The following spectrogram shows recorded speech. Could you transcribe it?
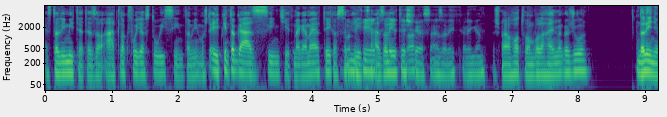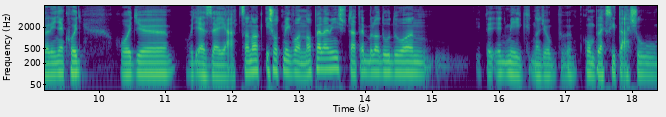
ezt a limitet, ez az átlagfogyasztói szint, ami most egyébként a gáz szintjét megemelték, azt hiszem 7 7,5 százalékkal, igen. Most már 60 valahány meg a joule. De a lényeg a lényeg, hogy, hogy, hogy ezzel játszanak, és ott még van napelem is, tehát ebből adódóan itt egy, egy még nagyobb komplexitású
